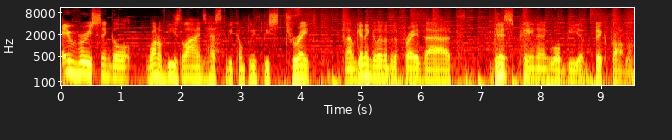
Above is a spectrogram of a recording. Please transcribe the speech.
every single one of these lines has to be completely straight. And I'm getting a little bit afraid that this painting will be a big problem.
